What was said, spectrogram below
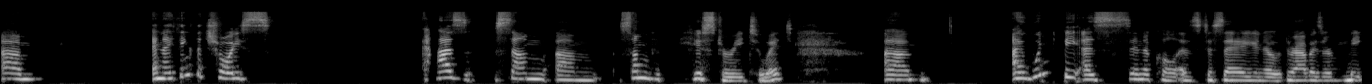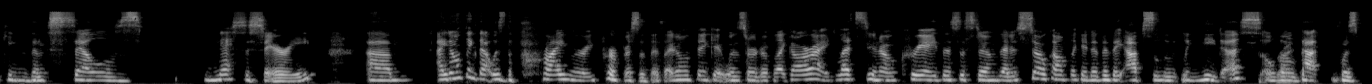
Um, and I think the choice has some um, some history to it. Um, I wouldn't be as cynical as to say, you know, the rabbis are making themselves necessary. Um, I don't think that was the primary purpose of this. I don't think it was sort of like, all right, let's, you know, create the system that is so complicated that they absolutely need us, although right. that was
